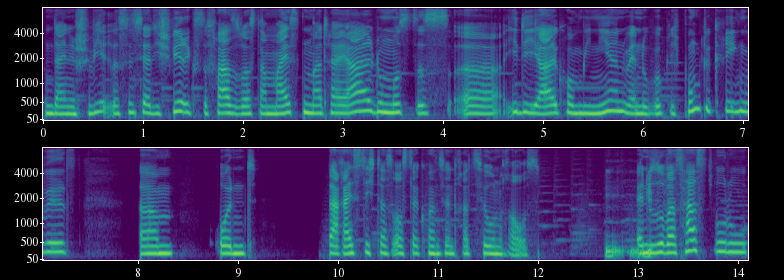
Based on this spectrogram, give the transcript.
in deine schwierig, das ist ja die schwierigste Phase. Du hast am meisten Material, du musst es äh, ideal kombinieren, wenn du wirklich Punkte kriegen willst. Ähm, und da reißt dich das aus der Konzentration raus. Wenn du sowas hast, wo du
